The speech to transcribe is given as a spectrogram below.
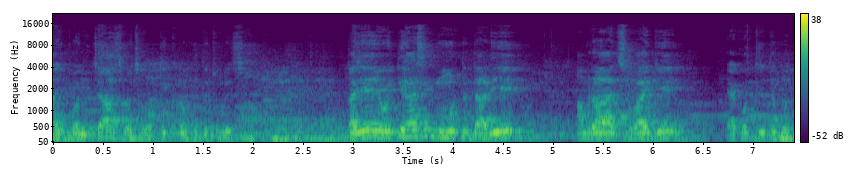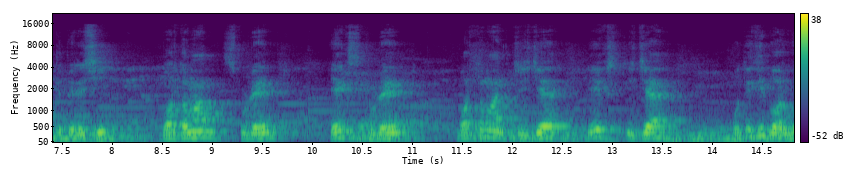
আজ পঞ্চাশ বছর অতিক্রম হতে চলেছে। কাজে ঐতিহাসিক মুহূর্তে দাঁড়িয়ে আমরা আজ সবাইকে একত্রিত করতে পেরেছি। বর্তমান স্টুডেন্ট এক্স স্টুডেন্ট বর্তমান টিচার এক্স টিচার অতিথিবর্গ,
